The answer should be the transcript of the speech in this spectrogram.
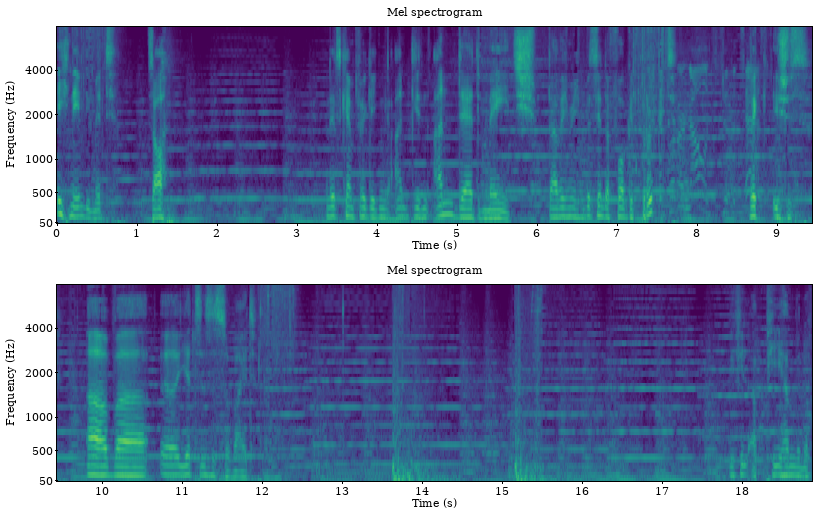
Ich nehme die mit. So. Und jetzt kämpfen wir gegen den Undead Mage. Da habe ich mich ein bisschen davor gedrückt. Weg ist es. Aber äh, jetzt ist es soweit. Wie viel AP haben wir noch?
